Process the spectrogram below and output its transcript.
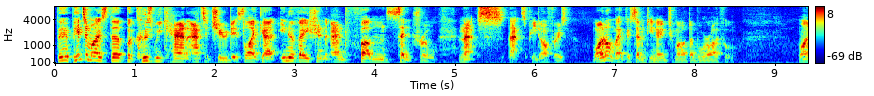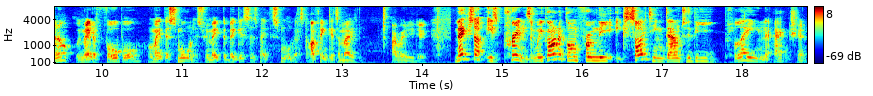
They epitomise the because we can attitude. It's like a innovation and fun central. And that's that's Pete Hofer's. Why not make a 17 HMR double rifle? Why not? We made a four bore, we'll make the smallest. We make the biggest, let's make the smallest. I think it's amazing. I really do. Next up is Prinz, and we've kind of gone from the exciting down to the plain action.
